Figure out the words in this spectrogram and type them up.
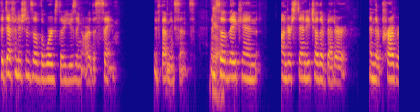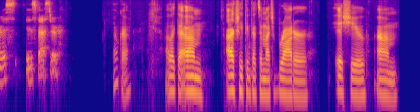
the definitions of the words they're using are the same, if that makes sense. And yeah. so they can understand each other better and their progress is faster. Okay. I like that. Um I actually think that's a much broader issue um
